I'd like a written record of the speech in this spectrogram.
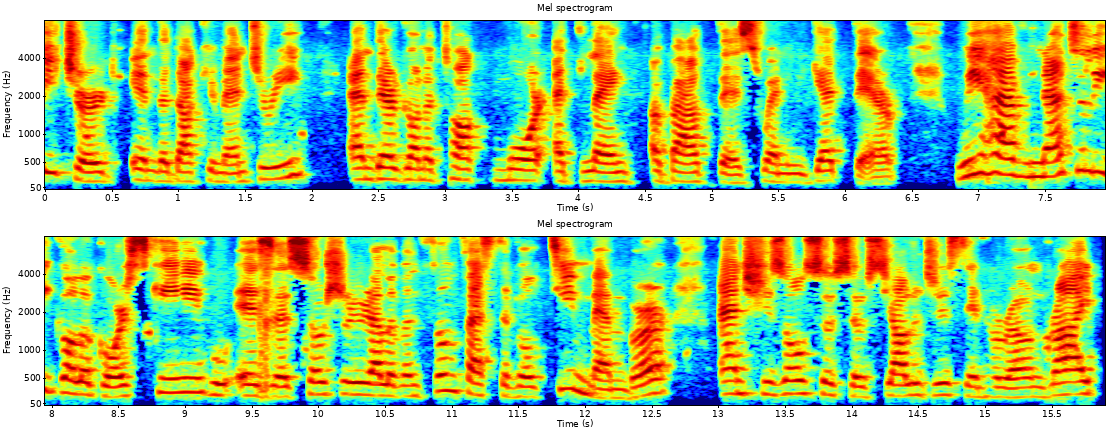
featured in the documentary. And they're going to talk more at length about this when we get there. We have Natalie Gologorsky, who is a socially relevant film festival team member, and she's also a sociologist in her own right.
